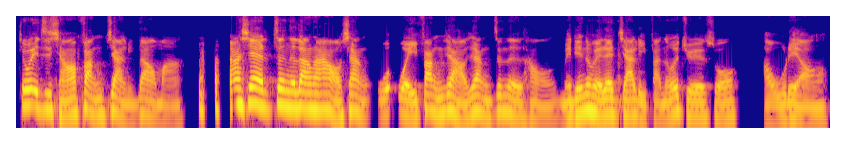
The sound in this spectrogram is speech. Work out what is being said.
就会一直想要放假，你知道吗？那现在真的让他好像我伪放假，好像真的好每天都可以在家里，反而会觉得说好无聊。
